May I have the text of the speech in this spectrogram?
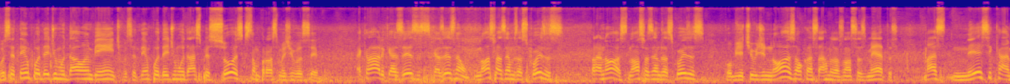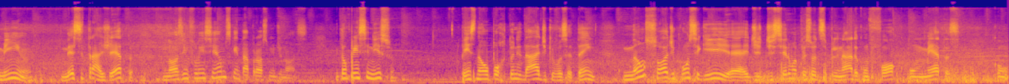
Você tem o poder de mudar o ambiente, você tem o poder de mudar as pessoas que estão próximas de você. É claro que às vezes, que às vezes não, nós fazemos as coisas para nós, nós fazemos as coisas com o objetivo de nós alcançarmos as nossas metas, mas nesse caminho, nesse trajeto, nós influenciamos quem está próximo de nós. Então pense nisso. Pense na oportunidade que você tem, não só de conseguir, é, de, de ser uma pessoa disciplinada, com foco, com metas, com,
